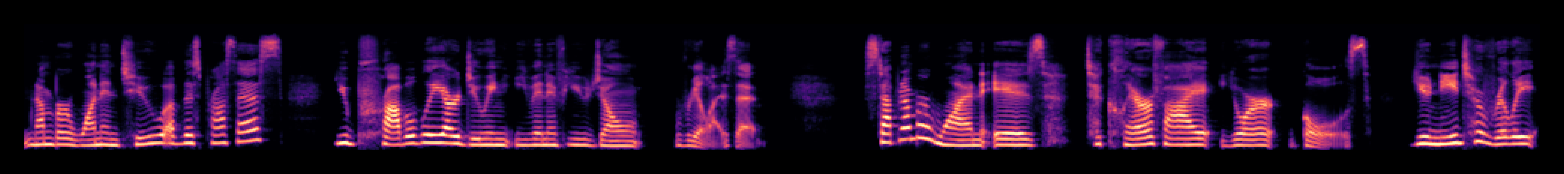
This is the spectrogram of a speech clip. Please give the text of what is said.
number one and two of this process, you probably are doing even if you don't realize it. Step number one is to clarify your goals. You need to really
